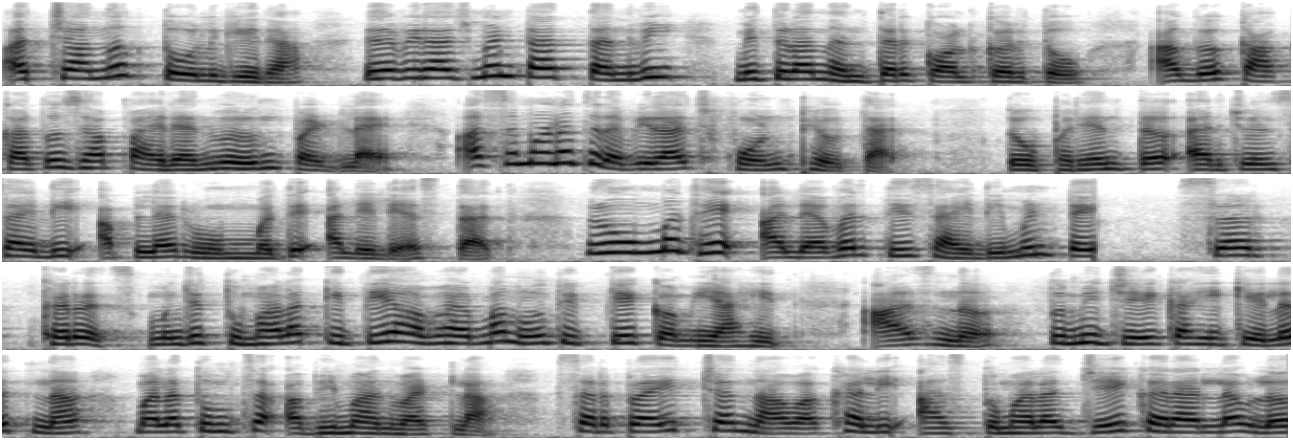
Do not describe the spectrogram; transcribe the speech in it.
अचानक तोल गेला. रविराज म्हणतात तन्वी मी तुला नंतर कॉल करतो. अगं काका तुझा पायऱ्यांवरून पडलाय. असं म्हणत रविराज फोन ठेवतात. तोपर्यंत अर्जुन सायली आपल्या रूममध्ये आलेले असतात. रूममध्ये आल्यावरती सायली म्हणते सर खरंच म्हणजे तुम्हाला किती आभार मानू तितके कमी आहेत. आज न तुम्ही जे काही केलं ना मला तुमचा अभिमान वाटला. सरप्राईजच्या नावाखाली आज तुम्हाला जे करायला लावलं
